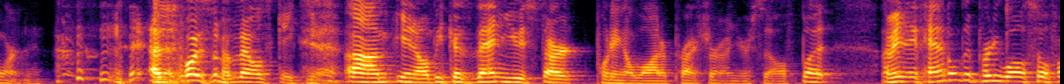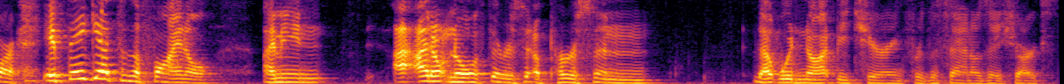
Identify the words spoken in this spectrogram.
Thornton as opposed to Pavelski. Yeah. Um, you know, because then you start putting a lot of pressure on yourself. But I mean, they've handled it pretty well so far. If they get to the final, I mean, I, I don't know if there's a person that would not be cheering for the San Jose Sharks.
